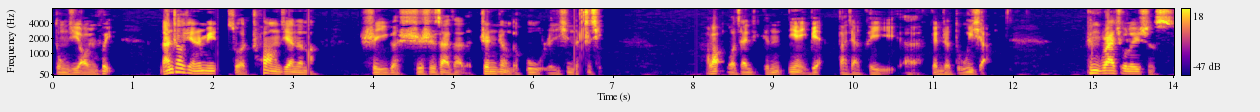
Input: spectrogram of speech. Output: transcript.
冬季奥运会。南朝鲜人民所创建的呢，是一个实实在在的、真正的鼓舞人心的事情。好了，我再跟念一遍，大家可以呃跟着读一下。Congratulations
